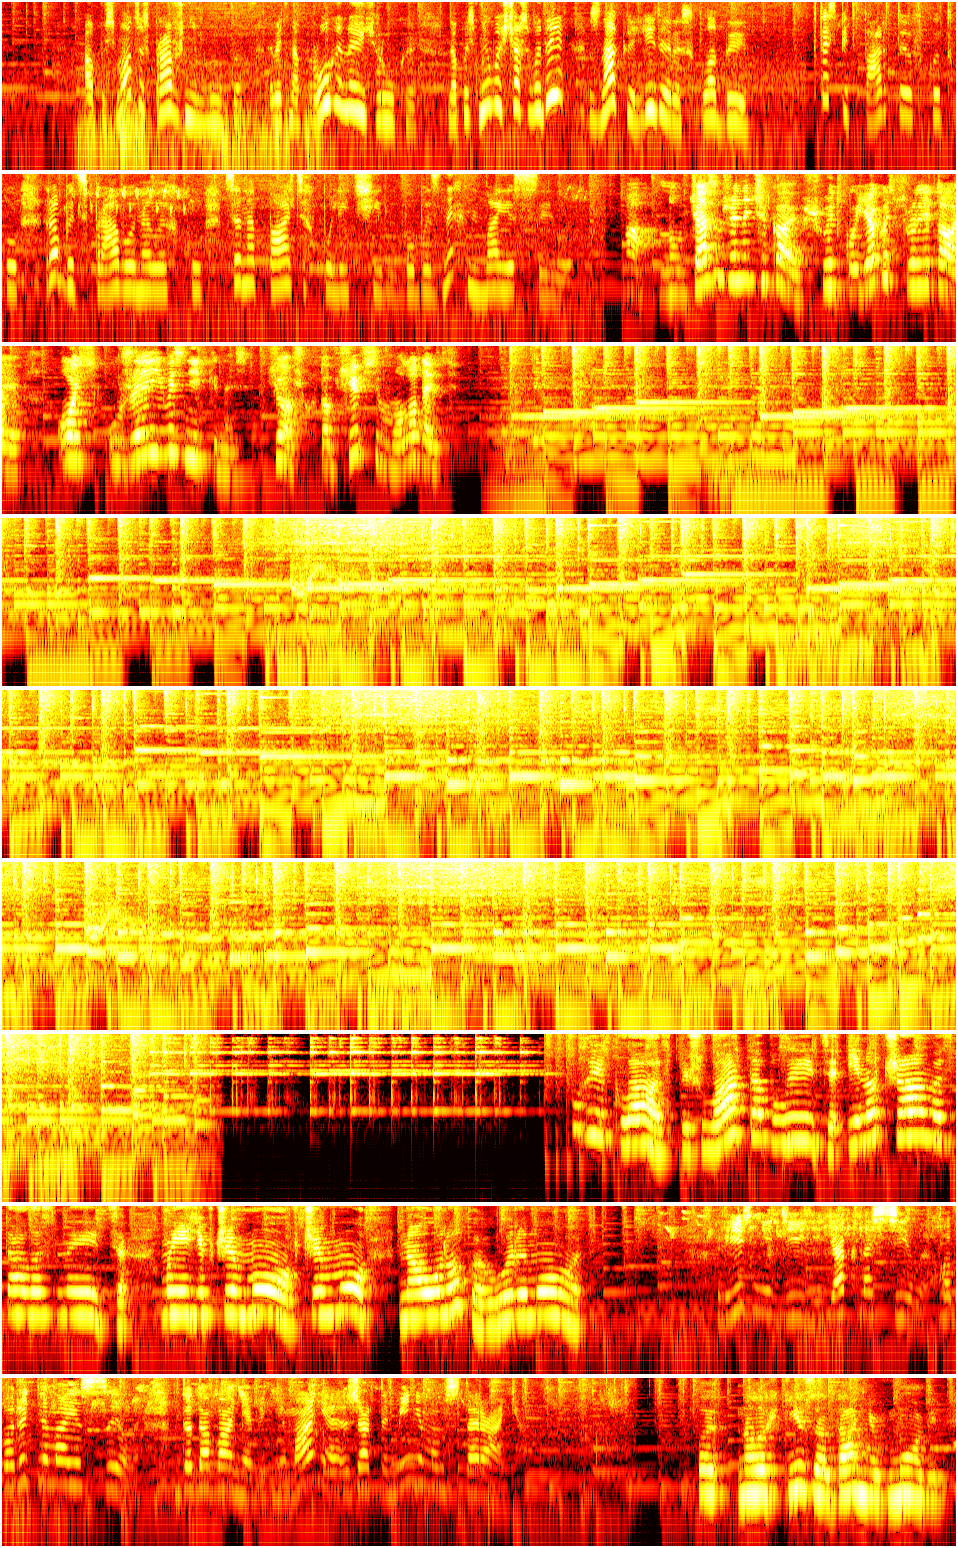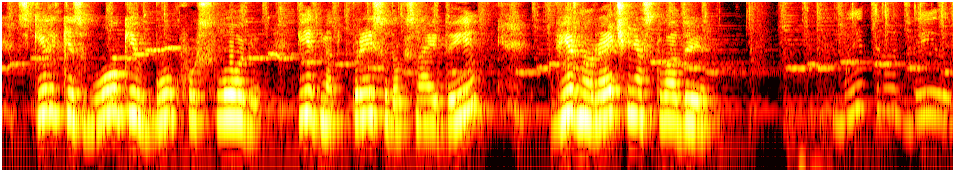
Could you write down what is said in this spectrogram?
А письмо це справжні муки. Навіть напруги нають руки. На письмі весь час веди знаки, літери, склади. Хтось під партою в кутку робить справу нелегку, все на пальцях полічили, бо без них немає сили. А, ну час вже не чекає, швидко якось пролітає. Ось уже і весні кінець. Що ж, хто вчився, молодець. Клас пішла таблиця і ночами стала сниться. Ми її вчимо, вчимо, на уроки говоримо. Різні дії, як на сіли, говорить немає сили, додавання, віднімання, жарти мінімум старання. На легкі завдання в мові, скільки звуків, букв у слові, підмет, присудок знайди, вірно речення склади.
